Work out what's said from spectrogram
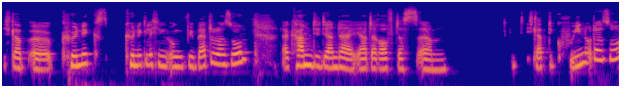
ich glaube, äh, Königs, königlichen irgendwie Bett oder so. Da kamen die dann da ja darauf, dass, ähm, ich glaube, die Queen oder so,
